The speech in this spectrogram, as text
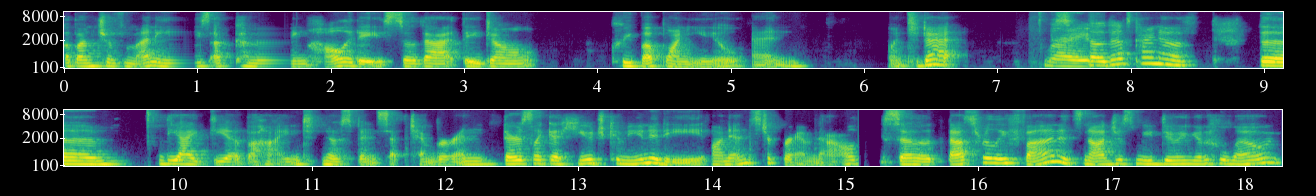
a bunch of money these upcoming holidays so that they don't creep up on you and go into debt. Right. So that's kind of the the idea behind No Spend September. And there's like a huge community on Instagram now. So that's really fun. It's not just me doing it alone.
